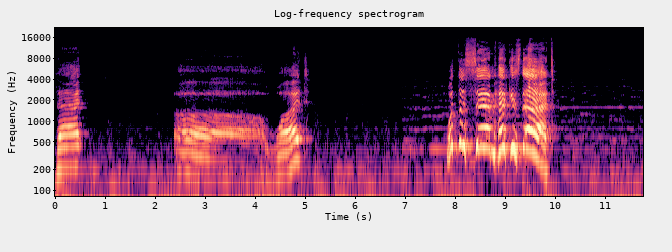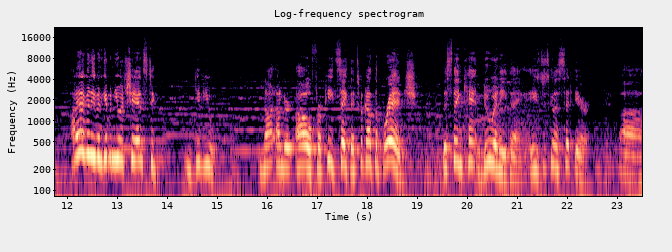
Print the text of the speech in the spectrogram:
That. Uh. What? What the Sam heck is that? I haven't even given you a chance to give you. Not under. Oh, for Pete's sake, they took out the bridge. This thing can't do anything. He's just gonna sit here. Uh,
